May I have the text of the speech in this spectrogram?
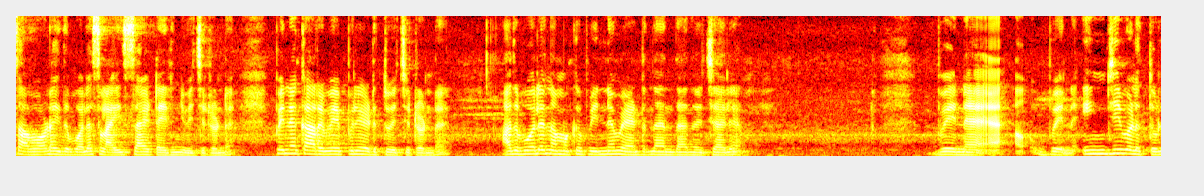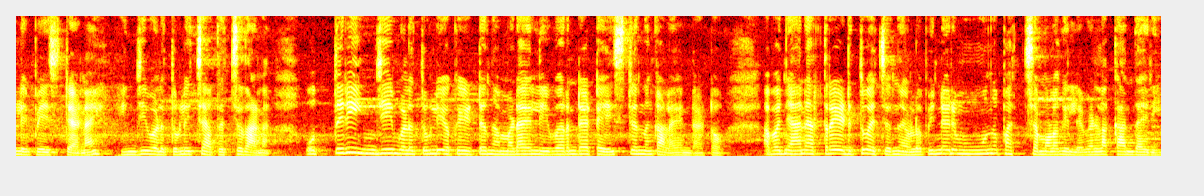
സവോള ഇതുപോലെ സ്ലൈസായിട്ട് അരിഞ്ഞ് വെച്ചിട്ടുണ്ട്. പിന്നെ കറിവേപ്പില എടുത്ത് വെച്ചിട്ടുണ്ട്. അതുപോലെ നമുക്ക് പിന്നെ വേണ്ടുന്നത് എന്താണെന്ന് വെച്ചാൽ പിന്നെ പിന്നെ ഇഞ്ചി വെളുത്തുള്ളി പേസ്റ്റാണ് ഇഞ്ചി വെളുത്തുള്ളി ചതച്ചതാണ്. ഒത്തിരി ഇഞ്ചിയും വെളുത്തുള്ളിയൊക്കെ ഇട്ട് നമ്മുടെ ലിവറിന്റെ ടേസ്റ്റ് ഒന്നും കളയണ്ട കേട്ടോ. അപ്പോൾ ഞാൻ അത്ര എടുത്തു വെച്ചെന്നേ ഉള്ളൂ. പിന്നെ ഒരു മൂന്ന് പച്ചമുളകില്ലേ വെള്ളക്കാന്താരി.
